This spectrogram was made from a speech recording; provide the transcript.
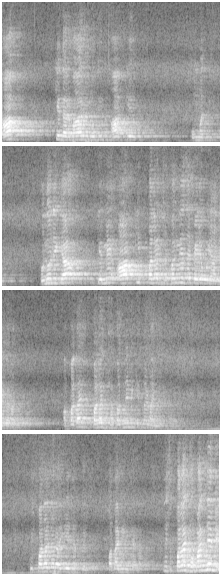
आप के दरबार में मौजूद आपके उम्मती उन्होंने क्या? कि मैं आपकी पलक झपकने से पहले वो यहाँ लेकर आ जाऊँ। अब बताएँ, पलक झपकने में कितना टाइम लगता है? कुछ पता चला ये झपके पता भी नहीं चला। इस पलक झपकने में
